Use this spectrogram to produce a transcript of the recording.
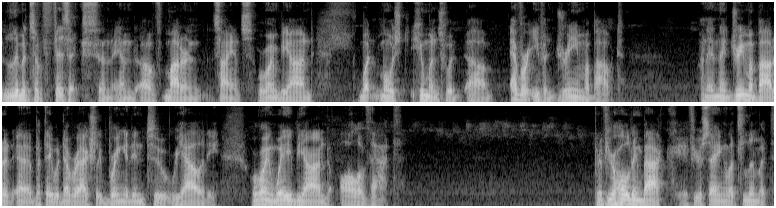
limits of physics and, and of modern science. We're going beyond what most humans would um, ever even dream about. And then they dream about it, uh, but they would never actually bring it into reality. We're going way beyond all of that. But if you're holding back, if you're saying let's limit,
